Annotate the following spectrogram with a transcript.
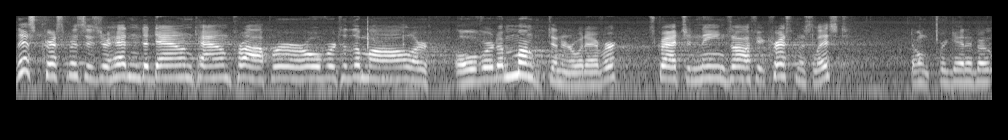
This Christmas, as you're heading to downtown proper, or over to the mall, or over to Moncton, or whatever, scratching names off your Christmas list, don't forget about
